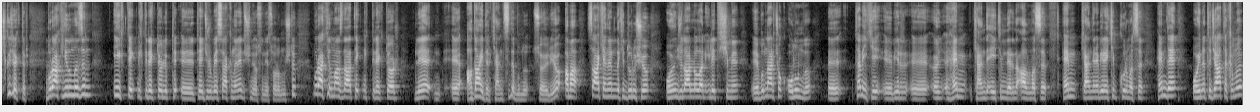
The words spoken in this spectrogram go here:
çıkacaktır. Burak Yılmaz'ın ilk teknik direktörlük te- e, tecrübesi hakkında ne düşünüyorsun diye sorulmuştu. Burak Yılmaz daha teknik direktörlüğe e, adaydır. Kendisi de bunu söylüyor. Ama sağ kenarındaki duruşu, oyuncularla olan iletişimi e, bunlar çok olumlu. E, tabii ki e, bir e, hem kendi eğitimlerini alması, hem kendine bir ekip kurması, hem de oynatacağı takımı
